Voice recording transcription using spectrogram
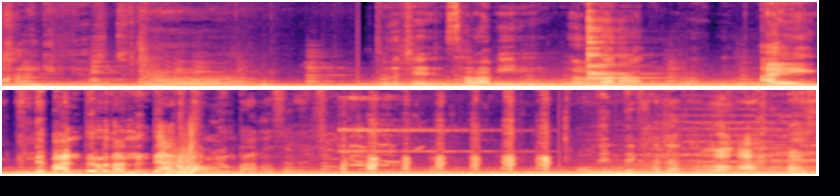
가는 길이냐 진짜 도대체 사람이 얼마나 안 오는 거야? 아니 근데 만들어 놨는데 아직 한 명도 안 왔어 어딘데, 가자. 가자. 아, 아 알았어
